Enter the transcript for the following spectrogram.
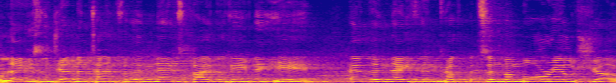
Ladies and gentlemen, time for the next bout of the evening here at the Nathan Cuthbertson Memorial Show.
